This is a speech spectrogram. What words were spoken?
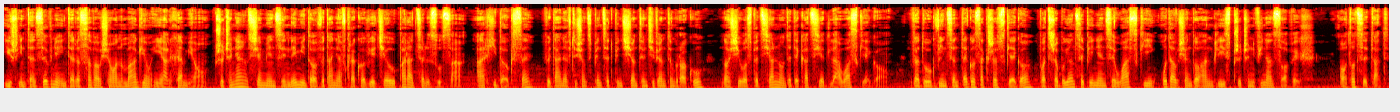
iż intensywnie interesował się on magią i alchemią, przyczyniając się m.in. do wydania w Krakowie dzieł Paracelsusa. Archidoksy, wydane w 1559 roku, nosiło specjalną dedykację dla Łaskiego. Według Wincentego Zakrzewskiego, potrzebujący pieniędzy łaski udał się do Anglii z przyczyn finansowych. Oto cytat.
